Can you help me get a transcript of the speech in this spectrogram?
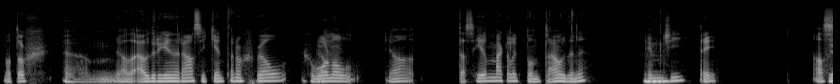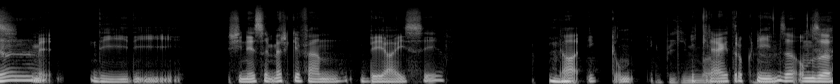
maar toch, ehm, ja, de oudere generatie kent dat nog wel. Gewoon al, ja, dat is heel makkelijk te onthouden, hè. Mhm. MG. Hey. Als Ja, die, die Chinese merken van BAIC, of- Mhm. Ja, ik, kon, Ik, begin ik krijg het er ook niet in, hè, om ze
